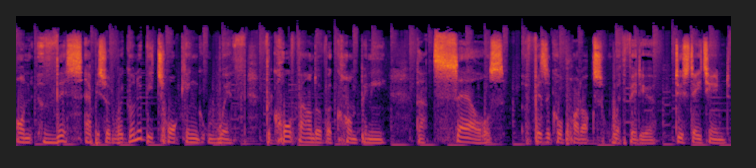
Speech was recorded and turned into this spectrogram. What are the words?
On this episode, we're going to be talking with the co founder of a company that sells physical products with video. Do stay tuned.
